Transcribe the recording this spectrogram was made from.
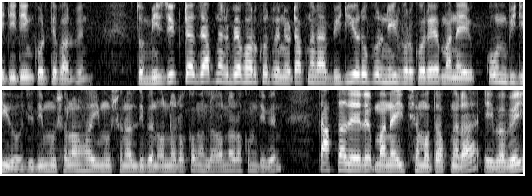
এডিটিং করতে পারবেন। তো মিউজিকটা যে আপনারা ব্যবহার করবেন, ওটা আপনারা ভিডিওর উপর নির্ভর করে মানে কোন ভিডিও যদি ইমোশনাল হয় ইমোশনাল দিবেন, অন্যরকম হলে অন্যরকম দিবেন। তা আপনাদের মানে ইচ্ছা মতো আপনারা এইভাবেই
